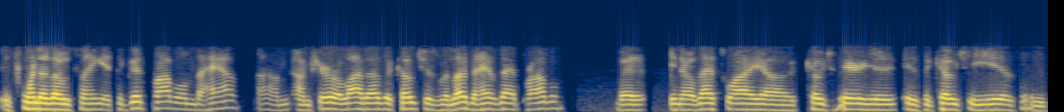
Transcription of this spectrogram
it's one of those things. It's a good problem to have. Um, I'm sure a lot of other coaches would love to have that problem, but you know that's why uh, Coach Berry is, is the coach he is, and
